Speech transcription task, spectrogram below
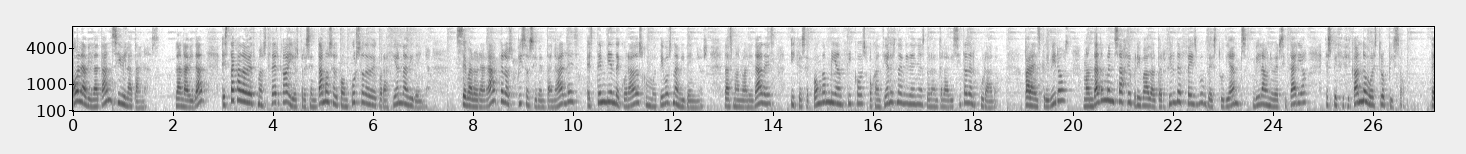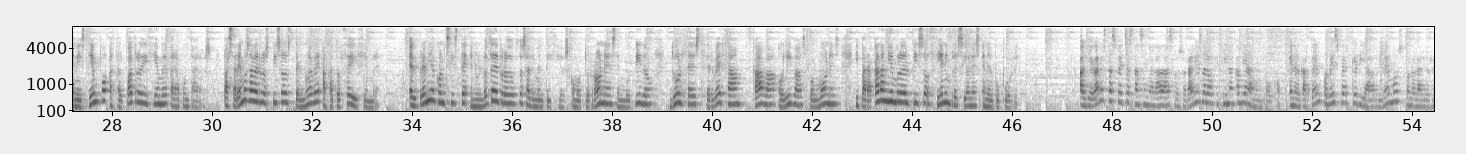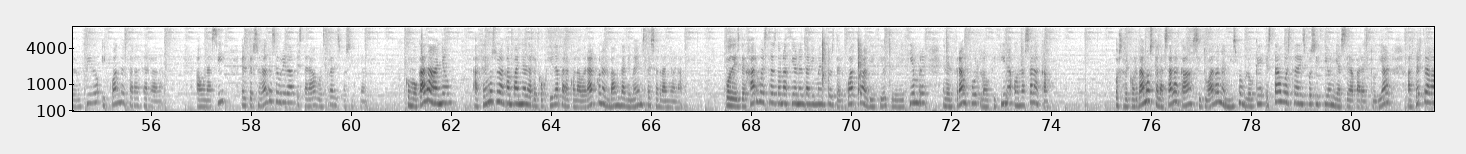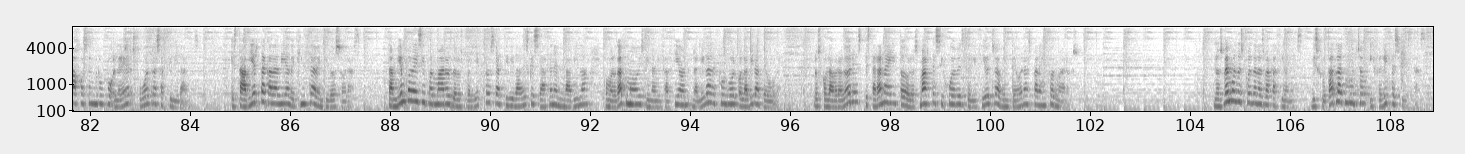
Hola vilatans y vilatanas. La Navidad está cada vez más cerca y os presentamos el concurso de decoración navideña. Se valorará que los pisos y ventanales estén bien decorados con motivos navideños, las manualidades y que se pongan villancicos o canciones navideñas durante la visita del jurado. Para inscribiros, mandad un mensaje privado al perfil de Facebook de Estudiants Vila Universitaria especificando vuestro piso. Tenéis tiempo hasta el 4 de diciembre para apuntaros. Pasaremos a ver los pisos del 9 a 14 de diciembre. El premio consiste en un lote de productos alimenticios como turrones, embutido, dulces, cerveza, cava, olivas, bombones y para cada miembro del piso 100 impresiones en el pupurri. Al llegar estas fechas tan señaladas, los horarios de la oficina cambiarán un poco. En el cartel podéis ver qué día abriremos con horario reducido y cuándo estará cerrada. Aún así, el personal de seguridad estará a vuestra disposición. Como cada año, hacemos una campaña de recogida para colaborar con el Bank de Alimentos de Cerdañola. Podéis dejar vuestras donaciones de alimentos del 4 al 18 de diciembre en el Frankfurt, la oficina o en la sala K. Os recordamos que la sala K, situada en el mismo bloque, está a vuestra disposición ya sea para estudiar, hacer trabajos en grupo, leer u otras actividades. Está abierta cada día de 15 a 22 horas. También podéis informaros de los proyectos y actividades que se hacen en la vila, como el GatMois, Dinamización, la Liga de Fútbol o la Vila TV. Los colaboradores estarán ahí todos los martes y jueves de 18 a 20 horas para informaros. Nos vemos después de las vacaciones. Disfrutadlas mucho y felices fiestas.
